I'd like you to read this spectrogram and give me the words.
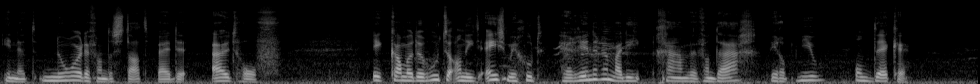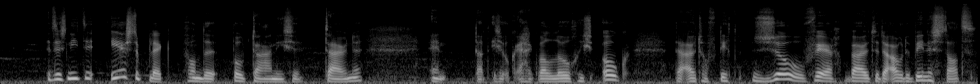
in het noorden van de stad bij de Uithof. Ik kan me de route al niet eens meer goed herinneren, maar die gaan we vandaag weer opnieuw ontdekken. Het is niet de eerste plek van de botanische tuinen en dat is ook eigenlijk wel logisch ook. De Uithof ligt zo ver buiten de oude binnenstad.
